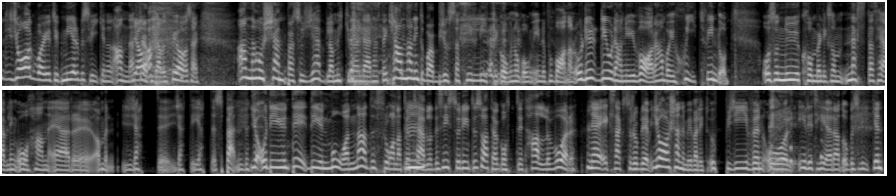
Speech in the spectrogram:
men jag var ju typ mer besviken än Anna efter Ja. det här programmet. För jag var så här, Anna hon kämpar så jävla mycket med den där hästen. Kan han inte bara bjussa till lite gång någon gång inne på banan? Och det, det gjorde han ju i Vara. Han var ju skitfin då. Och så nu kommer liksom nästa tävling och han är eh, ja, men, jätte, jätte, jättespänd. ja och det är ju inte, det är ju en månad från att jag Mm. tävlade sist så det är inte så att det har gått ett halvår. Nej exakt så då blev jag kände mig väldigt uppgiven och irriterad och besviken.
